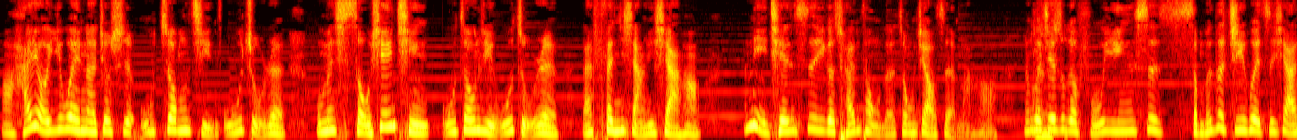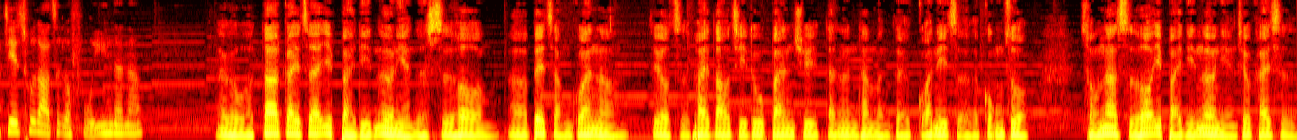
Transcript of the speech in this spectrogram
啊。还有一位呢，就是吴宗景吴主任。我们首先请吴宗景吴主任来分享一下哈，你以前是一个传统的宗教者嘛哈？能够接触个福音是什么的机会之下接触到这个福音的呢？那个我大概在一百零二年的时候，呃，被长官呢就指派到基督班去担任他们的管理者的工作。从那时候一百零二年就开始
